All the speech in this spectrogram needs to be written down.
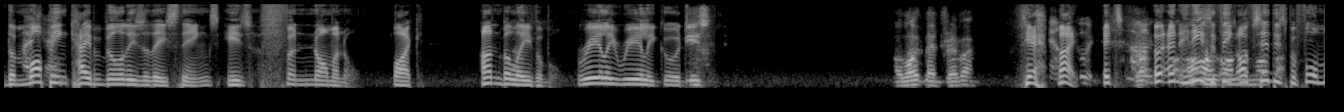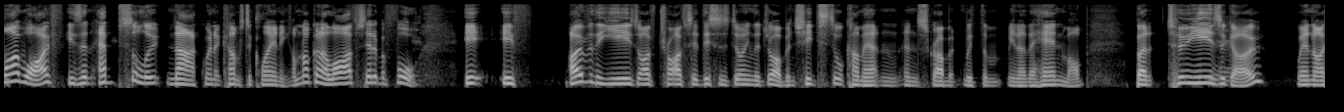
the mopping capabilities of these things is phenomenal, like unbelievable, really, really good. Yes. I like that, Trevor. Yeah, Sounds mate. good. It's Um, and here's the thing. on the I've said this before. My wife is an absolute narc when it comes to cleaning. I'm not going to lie. I've said it before. I if over the years I've tried, I've said this is doing the job, and she'd still come out and, and scrub it with the you know the hand mop. But two years Yeah. ago, I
